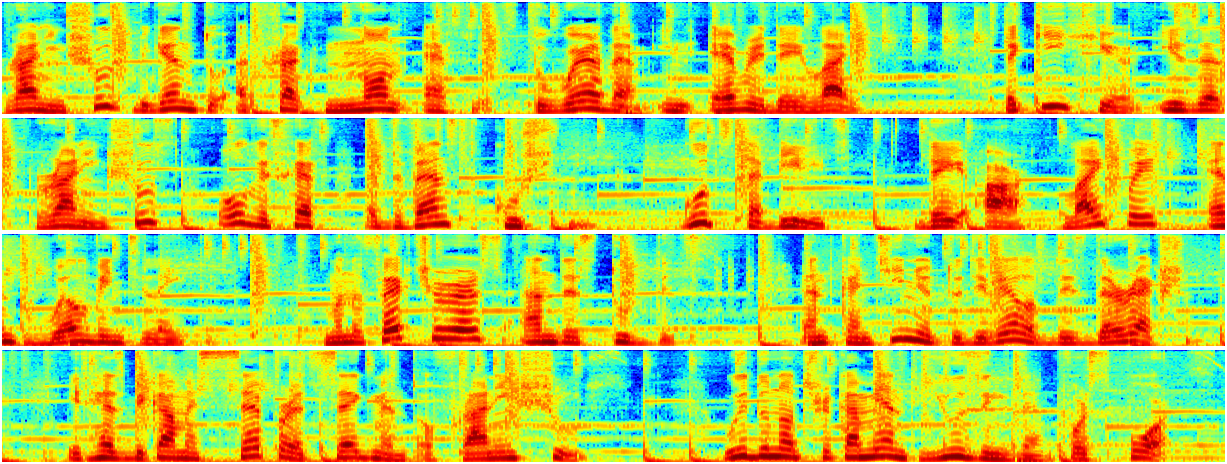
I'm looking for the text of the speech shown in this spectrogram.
running shoes began to attract non-athletes to wear them in everyday life. The key here is that running shoes always have advanced cushioning, good stability, they are lightweight and well ventilated. Manufacturers understood this and continue to develop this direction. It has become a separate segment of running shoes. We do not recommend using them for sports.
